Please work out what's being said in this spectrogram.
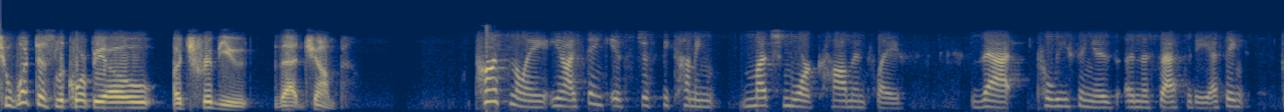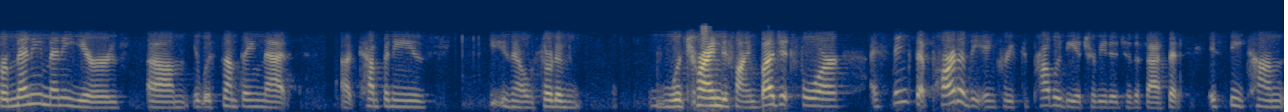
To what does LeCorpio attribute that jump? Personally, you know, I think it's just becoming much more commonplace that policing is a necessity. I think for many, many years, um, it was something that uh, companies, you know, sort of were trying to find budget for. I think that part of the increase could probably be attributed to the fact that it's become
